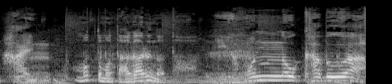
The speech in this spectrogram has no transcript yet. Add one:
はい。もっともっと上がるのと、日本の株は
